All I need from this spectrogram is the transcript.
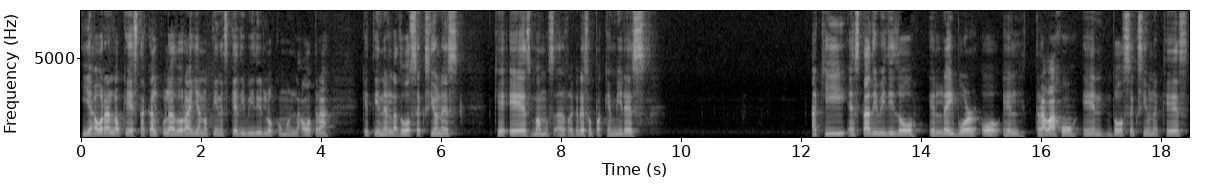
y ahora lo que esta calculadora ya no tienes que dividirlo como en la otra, que tiene las dos secciones, que es, vamos al regreso para que mires. Aquí está dividido el labor o el trabajo en dos secciones, que es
